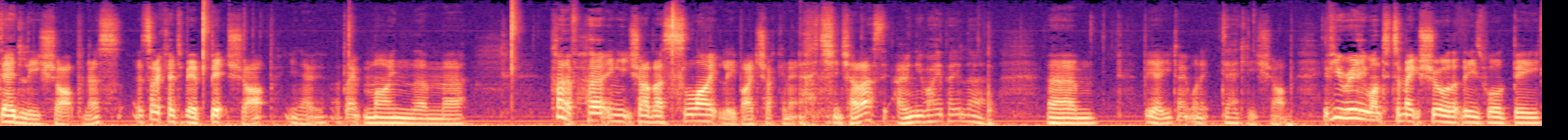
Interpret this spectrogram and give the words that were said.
deadly sharpness. It's okay to be a bit sharp, you know, I don't mind them uh, kind of hurting each other slightly by chucking it at each other. That's the only way they learn. Um, but yeah, you don't want it deadly sharp. If you really wanted to make sure that these would be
